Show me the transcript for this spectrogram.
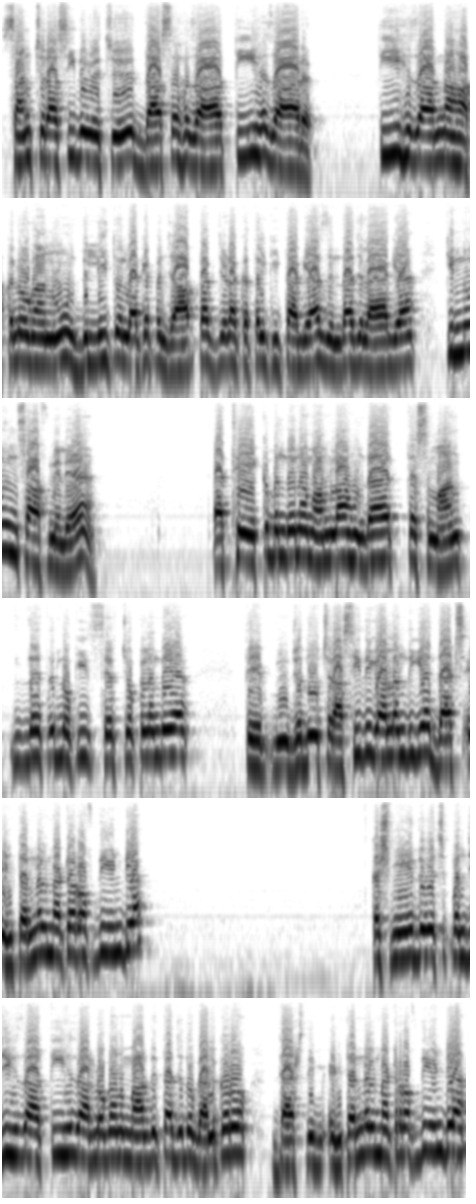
ਸਨ 84 ਦੇ ਵਿੱਚ 10000 30000 30000 ਨਾ ਹੱਕ ਲੋਕਾਂ ਨੂੰ ਦਿੱਲੀ ਤੋਂ ਲੈ ਕੇ ਪੰਜਾਬ ਤੱਕ ਜਿਹੜਾ ਕਤਲ ਕੀਤਾ ਗਿਆ, ਜ਼ਿੰਦਾ ਜਲਾਇਆ ਗਿਆ, ਕਿੰਨੂੰ ਇਨਸਾਫ ਮਿਲਿਆ? ਇੱਥੇ ਇੱਕ ਬੰਦੇ ਨਾਲ ਮਾਮਲਾ ਹੁੰਦਾ ਤੇ ਸਮਾਨ ਦੇ ਲੋਕੀ ਸਿਰ ਚੁੱਕ ਲੈਂਦੇ ਆ ਤੇ ਜਦੋਂ 84 ਦੀ ਗੱਲ ਆਉਂਦੀ ਹੈ that's internal matter of the India Kashmir ਦੇ ਵਿੱਚ 25000 30000 ਲੋਕਾਂ ਨੂੰ ਮਾਰ ਦਿੱਤਾ, ਜਦੋਂ ਗੱਲ ਕਰੋ that's the internal matter of the India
